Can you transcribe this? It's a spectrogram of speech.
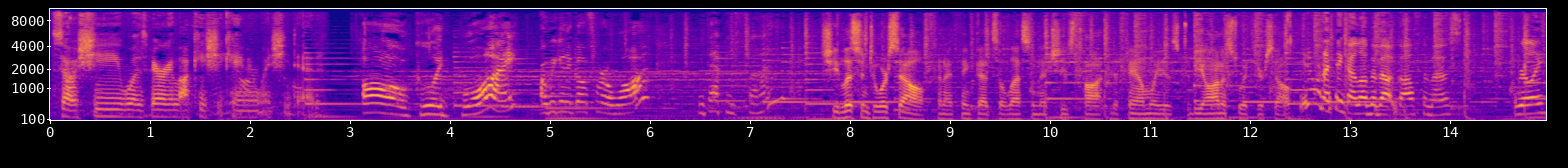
so she was very lucky she came in when she did. Oh, good boy. Are we going to go for a walk? Would that be fun? She listened to herself, and I think that's a lesson that she's taught the family is to be honest with yourself. You know what I think I love about golf the most? Really?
